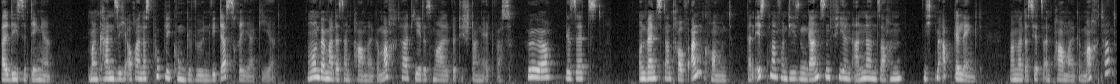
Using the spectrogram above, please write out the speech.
all diese Dinge. Man kann sich auch an das Publikum gewöhnen, wie das reagiert. Und wenn man das ein paar Mal gemacht hat, jedes Mal wird die Stange etwas höher gesetzt. Und wenn es dann drauf ankommt, dann ist man von diesen ganzen vielen anderen Sachen nicht mehr abgelenkt, weil man das jetzt ein paar Mal gemacht hat.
